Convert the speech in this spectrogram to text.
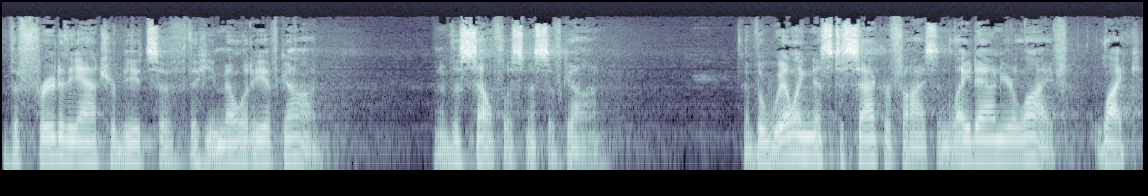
the fruit of the attributes of the humility of God and of the selflessness of God, of the willingness to sacrifice and lay down your life like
